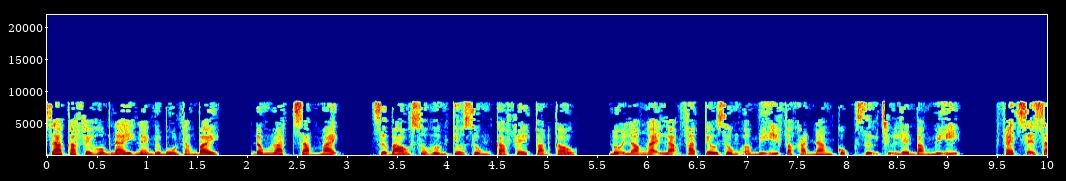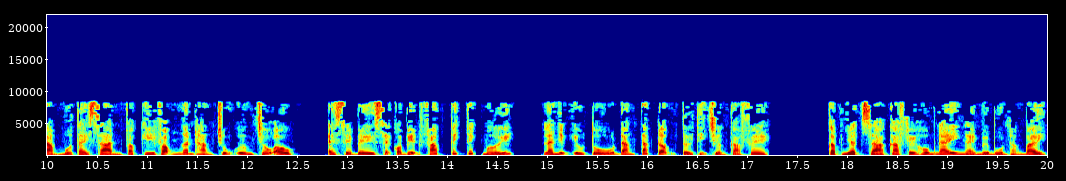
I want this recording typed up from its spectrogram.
Giá cà phê hôm nay ngày 14 tháng 7, đồng loạt giảm mạnh, dự báo xu hướng tiêu dùng cà phê toàn cầu, nỗi lo ngại lạm phát tiêu dùng ở Mỹ và khả năng Cục Dự trữ Liên bang Mỹ, Fed sẽ giảm mua tài sản và kỳ vọng Ngân hàng Trung ương châu Âu, ECB sẽ có biện pháp kích thích mới, là những yếu tố đang tác động tới thị trường cà phê. Cập nhật giá cà phê hôm nay ngày 14 tháng 7.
